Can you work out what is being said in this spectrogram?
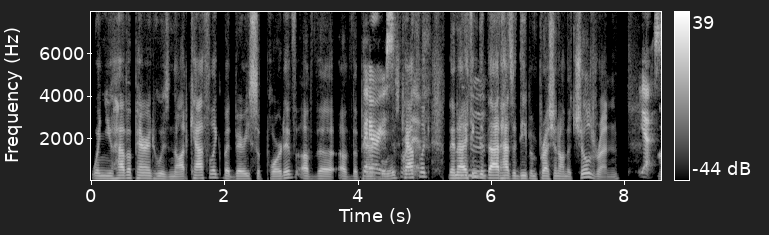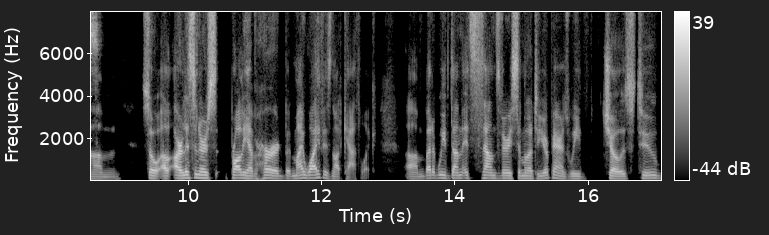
when you have a parent who is not Catholic but very supportive of the of the parent Very who is supportive. Catholic, then I think Mhm. that that has a deep impression on the children. yes Um, so uh, our listeners probably have heard, but my wife is not Catholic. Um, but we've done. It sounds very similar to your parents. We chose to,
